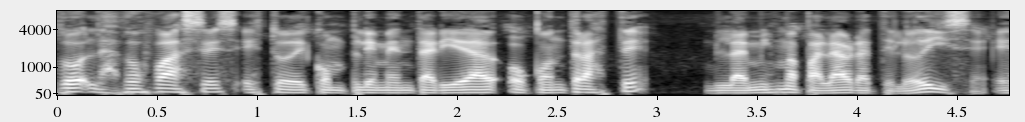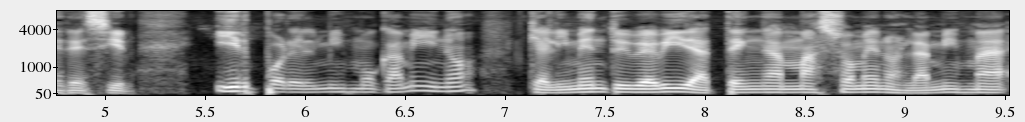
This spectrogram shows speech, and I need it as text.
dos bases, esto de complementariedad o contraste, la misma palabra te lo dice, es decir, ir por el mismo camino, que alimento y bebida tengan más o menos la misma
